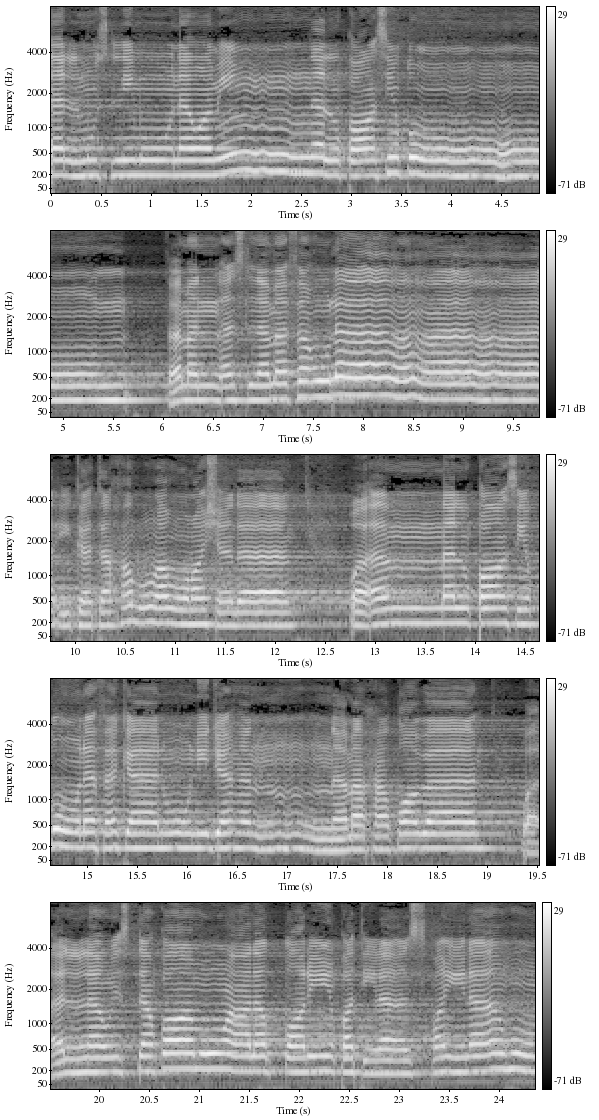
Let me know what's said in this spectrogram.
المسلمون ومنا القاسطون فمن أسلم فأولئك تحروا رشدا وأما القاسطون فكانوا لجهنم حطبا وأن لو استقاموا على الطريقة لأسقيناهم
